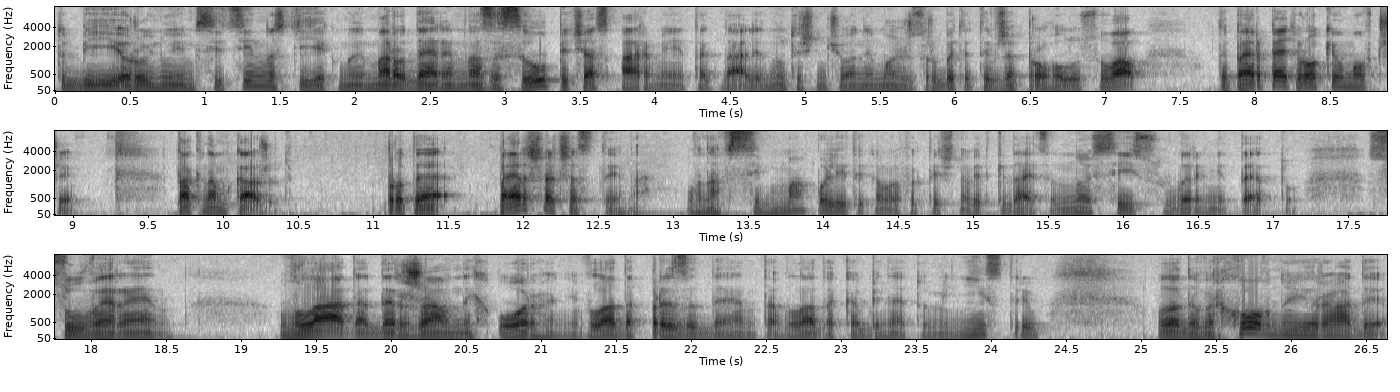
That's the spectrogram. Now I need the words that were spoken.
тобі руйнуємо всі цінності, як ми мародеримо на ЗСУ під час армії і так далі. Ну ти ж нічого не можеш зробити, ти вже проголосував. Тепер 5 років мовчи. Так нам кажуть. Проте перша частина, вона всіма політиками фактично відкидається. Носій суверенітету, суверен, влада державних органів, влада президента, влада Кабінету міністрів влада Верховної Ради,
